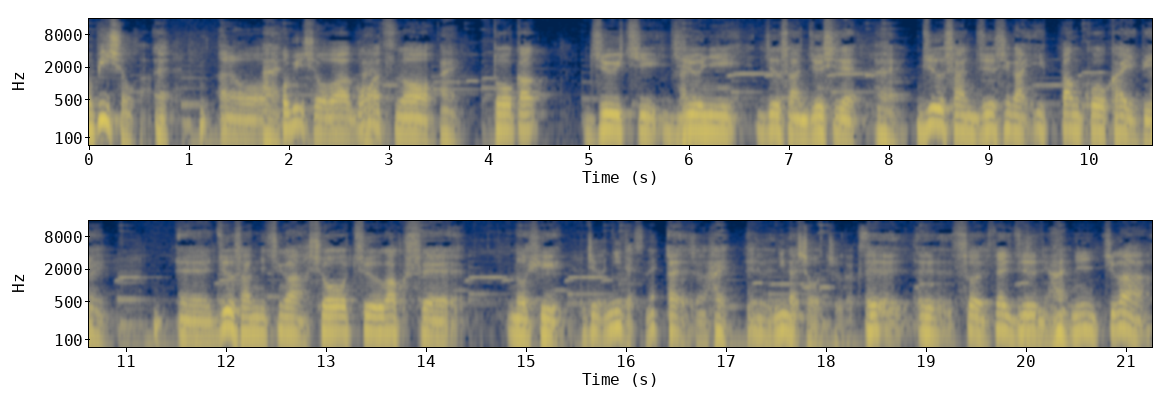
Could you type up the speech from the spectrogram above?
ホビー賞が、えあの、はい。ホビー賞は5月のはい。10日、11、12、13、14で、はい。13、14が一般公開日、はい。えー13日が小中学生の日、12ですね、はいこちらはい、12が小中学生、えーえーそうですね、12はい。日が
